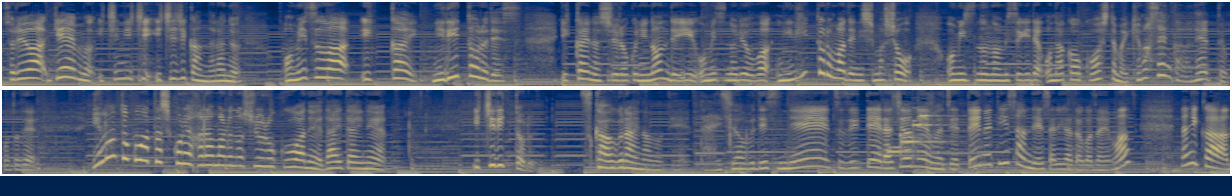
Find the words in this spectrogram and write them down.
それはゲーム1日1時間ならぬお水は1回2リットルです。1回の収録に飲んでいいお水の量は2リットルまでにしましょう。お水の飲みすぎでお腹を壊してもいけませんからね。ということで今んとこ私これ「はらまる」の収録はねだいたいね1リットル使うぐらいなので大丈夫ですね。続いてラジオネーム ZNT さんです。ありがとうございます。何か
